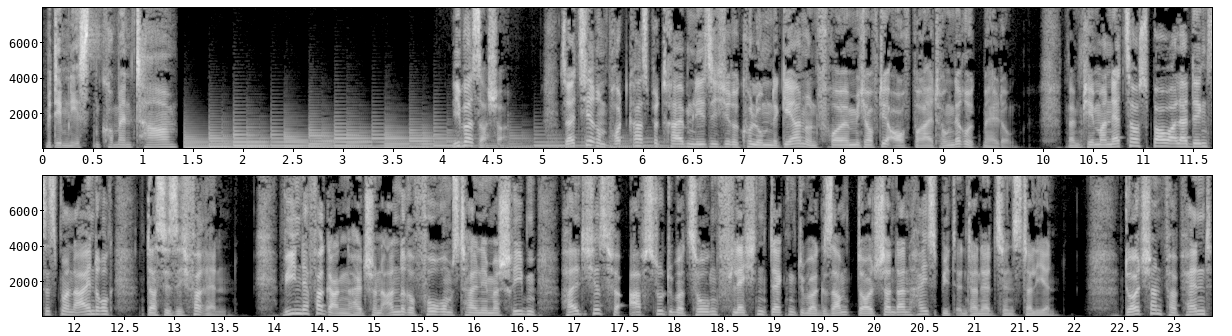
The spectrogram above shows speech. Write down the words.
mit dem nächsten Kommentar. Lieber Sascha, seit Sie Ihren Podcast betreiben, lese ich Ihre Kolumne gern und freue mich auf die Aufbereitung der Rückmeldung. Beim Thema Netzausbau allerdings ist mein Eindruck, dass Sie sich verrennen. Wie in der Vergangenheit schon andere Forumsteilnehmer schrieben, halte ich es für absolut überzogen, flächendeckend über Gesamtdeutschland ein Highspeed-Internet zu installieren. Deutschland verpennt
